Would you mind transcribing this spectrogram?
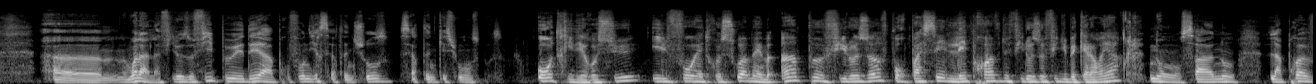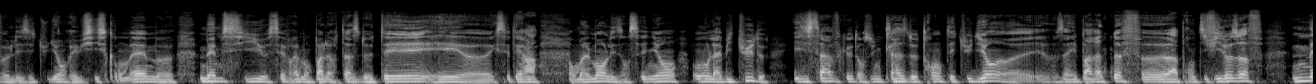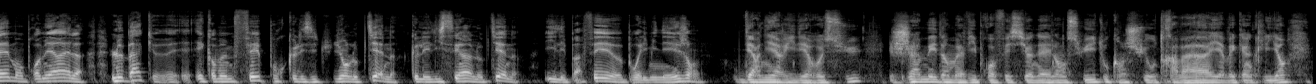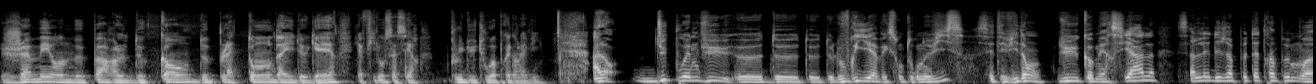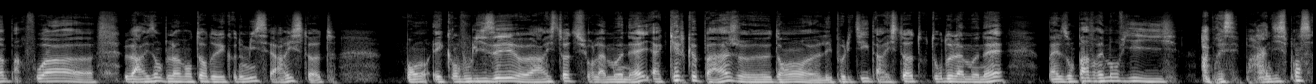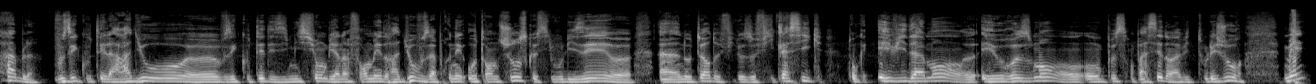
voilà, la philosophie peut aider à approfondir certaines choses, certaines questions qu'on se pose. Autre idée reçue, il faut être soi-même un peu philosophe pour passer l'épreuve de philosophie du baccalauréat? Non, ça non. La preuve, les étudiants réussissent quand même, euh, même si euh, c'est vraiment pas leur tasse de thé, et euh, etc. Normalement, les enseignants ont l'habitude, ils savent que dans une classe de 30 étudiants, vous n'avez pas 29 apprentis philosophes, même en première L. Le bac est quand même fait pour que les étudiants l'obtiennent, que les lycéens l'obtiennent. Il n'est pas fait pour éliminer les gens. Dernière idée reçue, jamais dans ma vie professionnelle ensuite, ou quand je suis au travail avec un client, jamais on ne me parle de Kant, de Platon, d'Heidegger. La philo, ça sert plus du tout après dans la vie. Alors, du point de vue euh, de, l'ouvrier avec son tournevis, c'est évident. Du commercial, ça l'est déjà peut-être un peu moins. Parfois, euh, par exemple, l'inventeur de l'économie, c'est Aristote. Bon, et quand vous lisez euh, Aristote sur la monnaie, il y a quelques pages dans les politiques d'Aristote autour de la monnaie bah, elles n'ont pas vraiment vieilli. Après, c'est pas indispensable. Vous écoutez la radio, euh, vous écoutez des émissions bien informées de radio, vous apprenez autant de choses que si vous lisez euh, un auteur de philosophie classique. Donc évidemment euh, et heureusement, on, peut s'en passer dans la vie de tous les jours. Mais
